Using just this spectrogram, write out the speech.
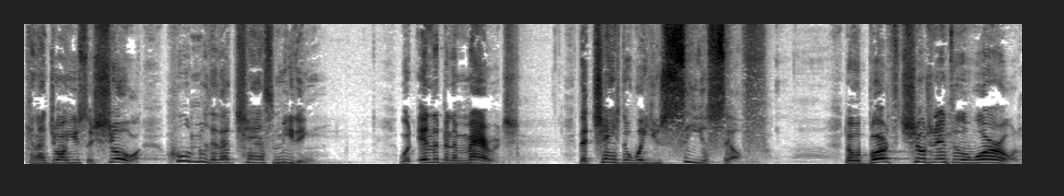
can I join you? So sure. Who knew that that chance meeting would end up in a marriage that changed the way you see yourself? That will birth children into the world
